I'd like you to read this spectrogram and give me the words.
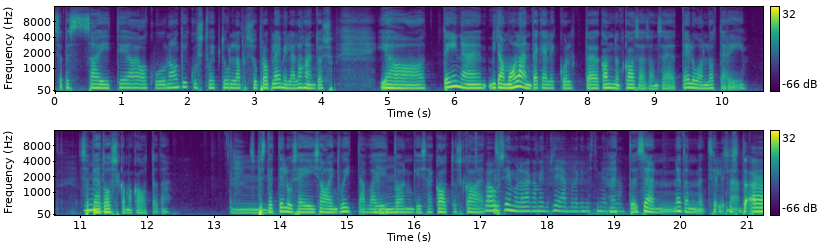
seepärast sa ei tea kunagi, kust võib tulla su probleemile lahendus. ja teine, mida ma olen tegelikult äh, kandnud kaasas, on see, et elu on loterii. sa mm. pead oskama kaotada mm.. seepärast, et elus ei saa ainult võita, vaid mm -hmm. ongi see kaotus ka, et Vau, see mulle väga meeldib, see jääb mulle kindlasti meelde et see on, need on need selline sest äh,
